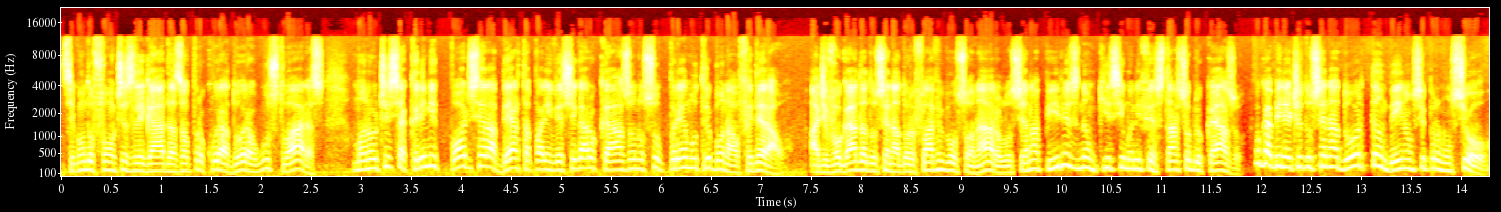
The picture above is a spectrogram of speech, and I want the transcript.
Segundo fontes ligadas ao procurador Augusto Aras, uma notícia-crime pode ser aberta para investigar o caso no Supremo Tribunal Federal. A advogada do senador Flávio Bolsonaro, Luciana Pires, não quis se manifestar sobre o caso. O gabinete do senador também não se pronunciou.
